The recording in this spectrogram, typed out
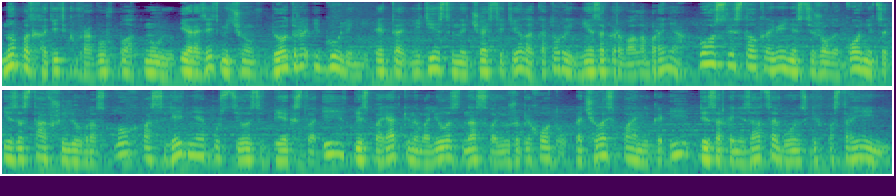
но подходить к врагу вплотную и разить мечом в бедра и голени. Это единственные части тела, которые не закрывала броня. После столкновения с тяжелой конницей и заставшей ее врасплох, последняя опустилась в бегство и в беспорядке навалилась на свою же пехоту. Началась паника и дезорганизация воинских построений.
